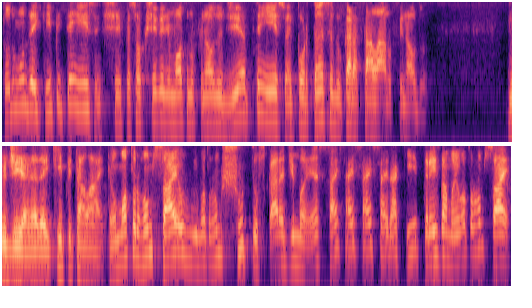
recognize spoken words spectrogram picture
todo mundo da equipe tem isso. O pessoal que chega de moto no final do dia tem isso. A importância do cara estar tá lá no final do, do dia, né? Da equipe tá lá. Então o motorhome sai, o motorhome chuta os caras de manhã, sai, sai, sai, sai daqui. Três da manhã o motorhome sai.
